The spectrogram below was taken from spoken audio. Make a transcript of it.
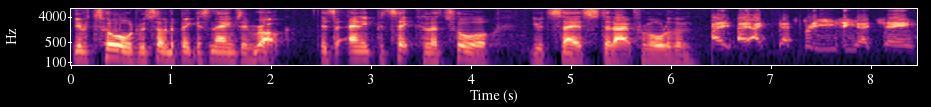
You've toured with some of the biggest names in rock. Is there any particular tour you would say has stood out from all of them? I, I, I that's pretty easy. I'd say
